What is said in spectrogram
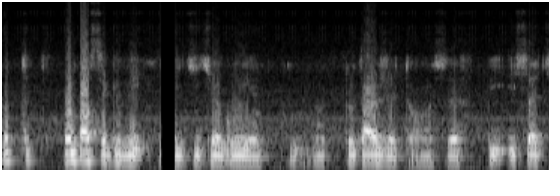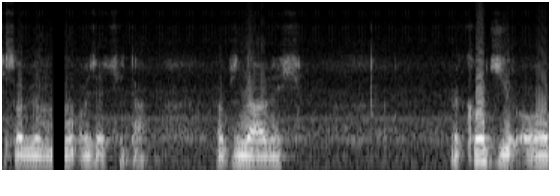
No to, pasek wy, widzicie ogólnie no, tu także to se wpiszecie sobie możecie tak znaleźć jak chodzi o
